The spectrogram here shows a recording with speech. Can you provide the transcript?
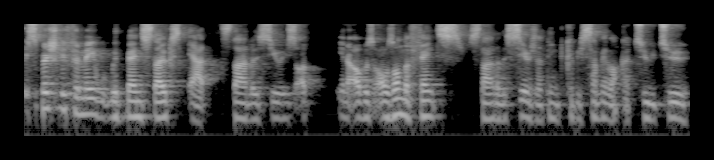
especially for me with Ben Stokes out start of the series, I, you know, I was I was on the fence start of the series. I think it could be something like a two-two,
